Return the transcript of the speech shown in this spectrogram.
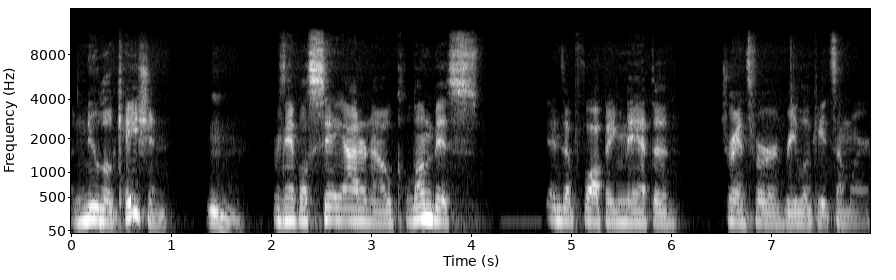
a new location. mm, For example, say I don't know, Columbus ends up flopping, they have to transfer, relocate somewhere,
